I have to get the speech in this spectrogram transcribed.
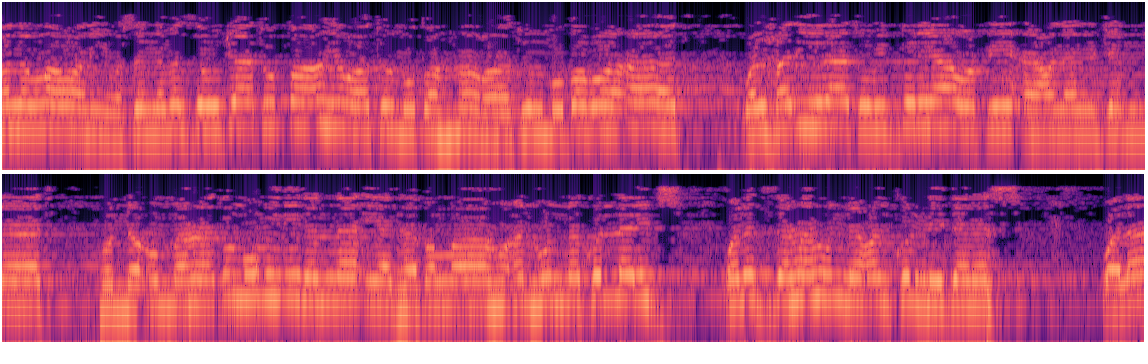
صلى الله عليه وسلم الزوجات الطاهرات المطهرات المبرآت والحليلات بالدنيا وفي أعلى الجنات. هن أمهات المؤمنين اللائي أذهب الله عنهن كل رجس ونزههن عن كل دنس. ولا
